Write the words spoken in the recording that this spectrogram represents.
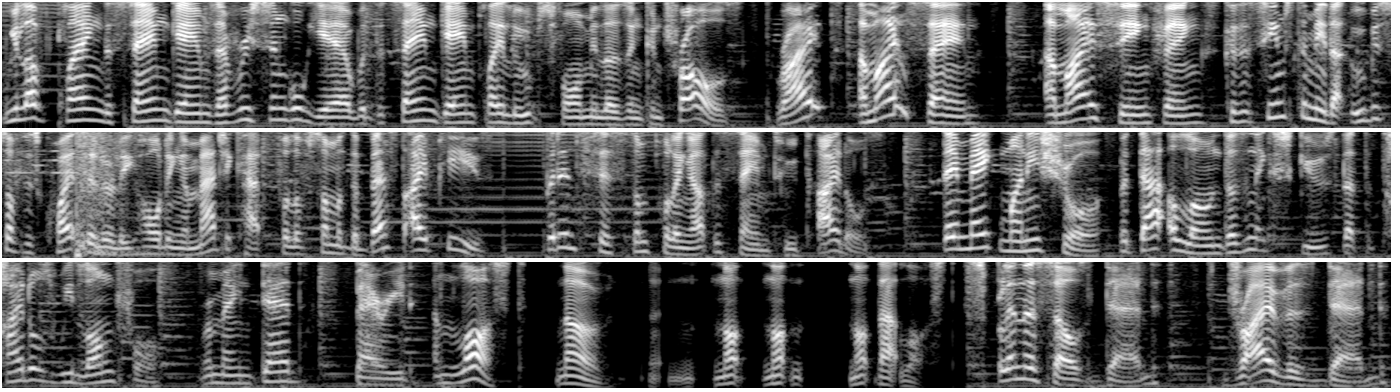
We love playing the same games every single year with the same gameplay loops, formulas, and controls, right? Am I insane? Am I seeing things? Because it seems to me that Ubisoft is quite literally holding a magic hat full of some of the best IPs, but insists on pulling out the same two titles. They make money, sure, but that alone doesn't excuse that the titles we long for remain dead, buried, and lost. No, not not not that lost. Splinter Cell's dead, Driver's dead,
